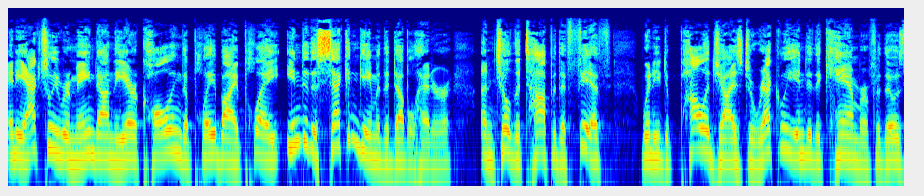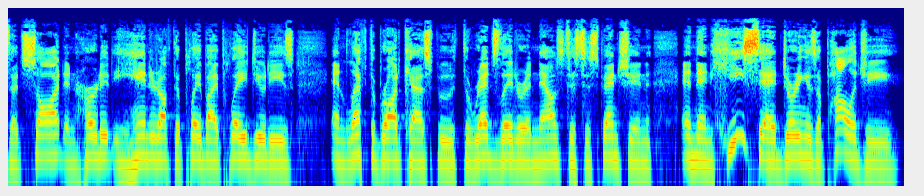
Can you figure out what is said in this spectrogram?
and he actually remained on the air calling the play-by-play into the second game of the doubleheader until the top of the fifth when he apologized directly into the camera for those that saw it and heard it. He handed off the play by play duties and left the broadcast booth. The Reds later announced his suspension. And then he said during his apology,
